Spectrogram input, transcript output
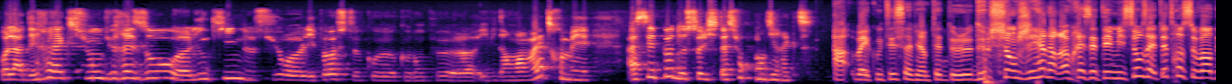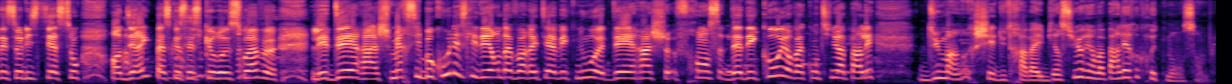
voilà des réactions du réseau euh, LinkedIn sur les posts que, que l'on peut évidemment mettre, mais assez peu de sollicitations en direct. Ah, bah écoutez, ça vient peut-être de, changer. Alors après cette émission, vous allez peut-être recevoir des sollicitations en direct parce que c'est ce que reçoivent les DRH. Merci beaucoup Leslie Déant d'avoir été avec nous, DRH France d'ADECO. Et on va continuer à parler du marché du travail, bien sûr, et on va parler recrutement ensemble.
